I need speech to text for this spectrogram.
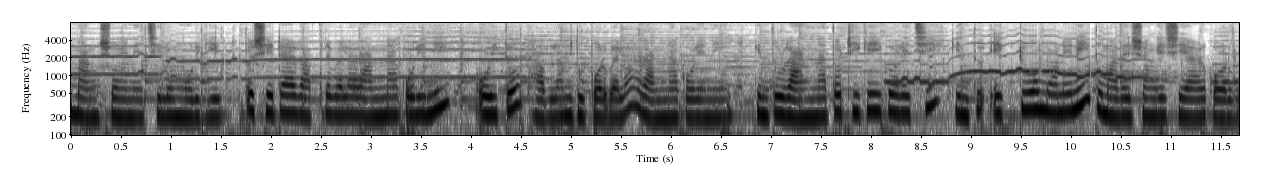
মাংস এনেছিল মুরগির তো সেটা রাত্রেবেলা রান্না করিনি। ওই তো ভাবলাম দুপুরবেলা রান্না করে নিই। কিন্তু রান্না তো ঠিকই করেছি, কিন্তু একটুও মনে নেই তোমাদের সঙ্গে শেয়ার করব।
